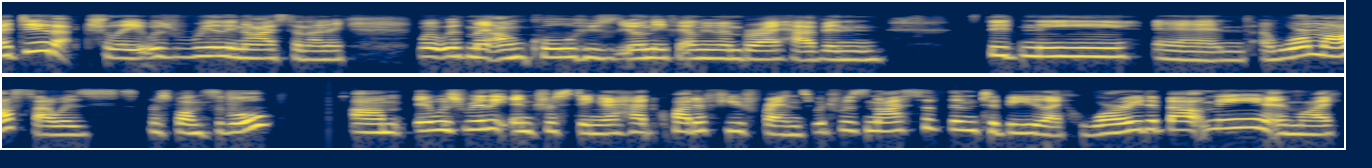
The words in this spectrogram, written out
I did actually. It was really nice. And I went with my uncle, who's the only family member I have in Sydney, and I wore a mask. I was responsible. Um, it was really interesting. I had quite a few friends, which was nice of them to be like worried about me and like,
